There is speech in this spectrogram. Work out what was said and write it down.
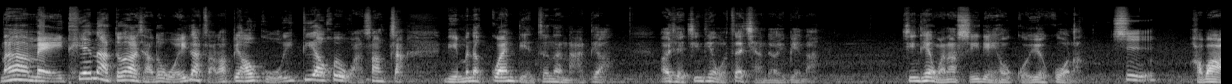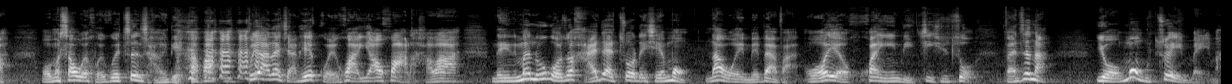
那每天呢都要想着我一定要找到标股，一定要会往上涨，你们的观点真的拿掉。而且今天我再强调一遍了，今天晚上十一点以后鬼月过了，是，好不好？我们稍微回归正常一点，好吧？不要再讲那些鬼话妖话了，好吧？你们如果说还在做那些梦，那我也没办法，我也欢迎你继续做。反正呢，有梦最美嘛，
